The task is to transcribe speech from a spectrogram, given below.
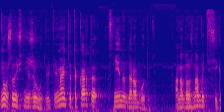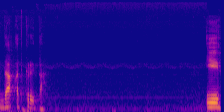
Ну, что значит не живут? Ведь, понимаете, эта карта, с ней надо работать. Она должна быть всегда открыта. И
